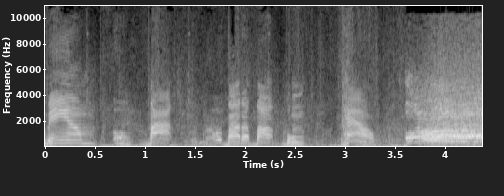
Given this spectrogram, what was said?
Bam, bop, bada bop, boom, pow. Oh!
